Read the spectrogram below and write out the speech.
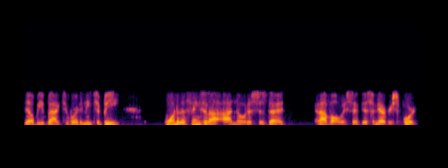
they'll be back to where they need to be. One of the things that I, I notice is that, and I've always said this in every sport,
